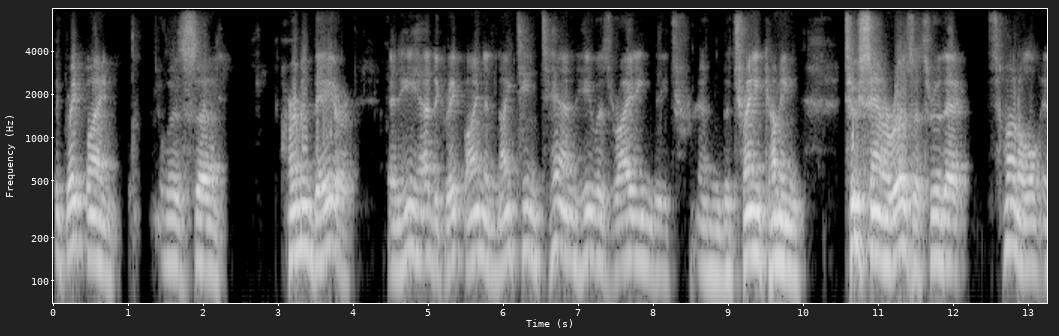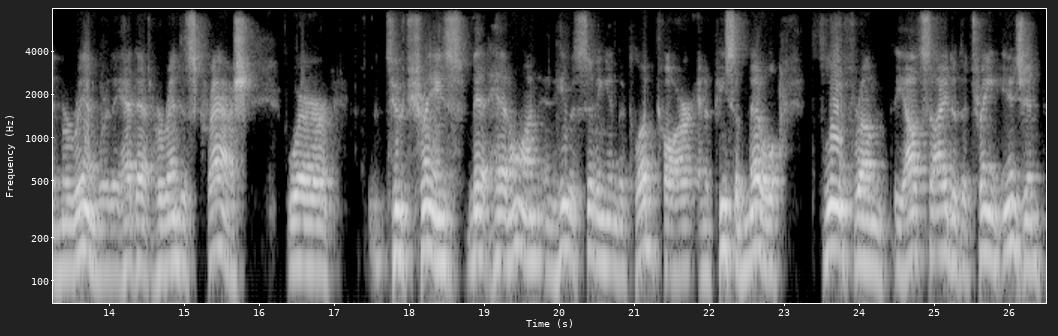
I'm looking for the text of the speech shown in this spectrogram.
The Grapevine was uh, Herman Bayer and he had the grapevine in 1910 he was riding the and the train coming to santa rosa through that tunnel in marin where they had that horrendous crash where two trains met head on and he was sitting in the club car and a piece of metal flew from the outside of the train engine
